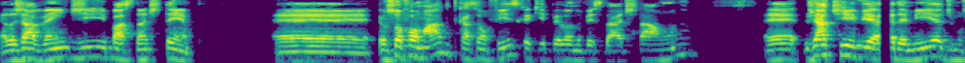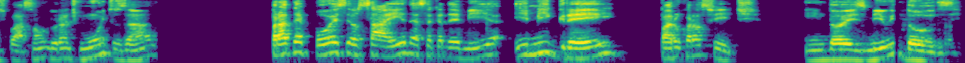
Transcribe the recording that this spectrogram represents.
ela já vem de bastante tempo. É, Eu sou formado em Educação Física aqui pela Universidade de Itaúna. É, já tive academia de musculação durante muitos anos. Para depois eu sair dessa academia e migrei para o CrossFit em 2012.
